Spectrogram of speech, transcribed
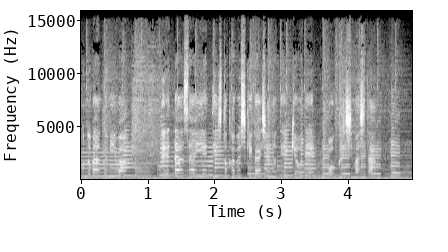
この番組はデータサイエンティスト株式会社の提供でお送りしました。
